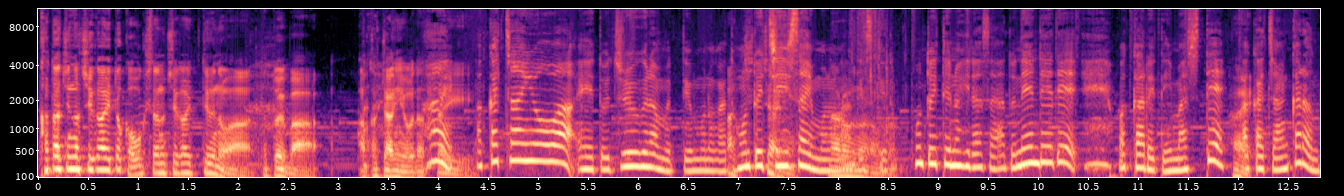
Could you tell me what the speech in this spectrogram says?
形の違いとか大きさの違いっていうのは例えば赤ちゃん用だったり、はい、赤ちゃん用は、えー、と10グラムっていうものがあってあ本当に小さいものなんですけど本当に手のひらさんあと年齢で分かれていまして、はい。赤ちゃんからご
